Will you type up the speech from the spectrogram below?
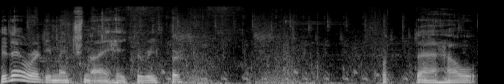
Did I already mention I hate the Reaper? The hell?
